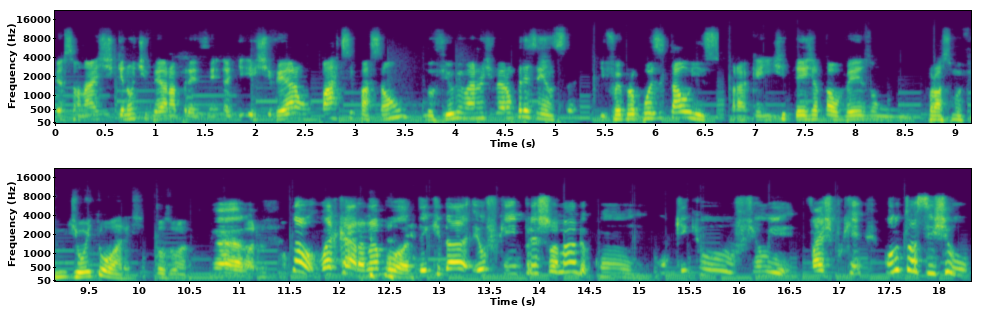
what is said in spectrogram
personagens que não tiveram a presença. Eles tiveram participação no filme, mas não tiveram presença. E foi proposital isso, para que a gente esteja talvez um próximo filme de 8 horas. Tô zoando. Cara, não, mas cara, na boa, tem que dar. Eu fiquei impressionado com o que que o filme faz, porque quando tu assiste o,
